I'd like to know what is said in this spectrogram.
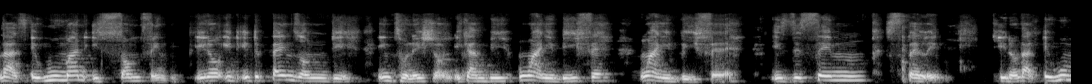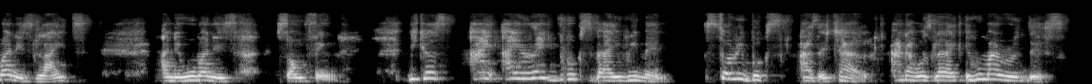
that's a woman is something. You know, it, it depends on the intonation. It can be bife, bife. It's the same spelling. You know, that a woman is light and a woman is something. Because I, I read books by women, storybooks as a child, and I was like, a woman wrote this,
